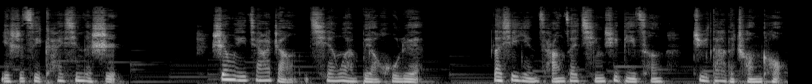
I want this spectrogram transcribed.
也是最开心的事。身为家长，千万不要忽略那些隐藏在情绪底层巨大的窗口。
